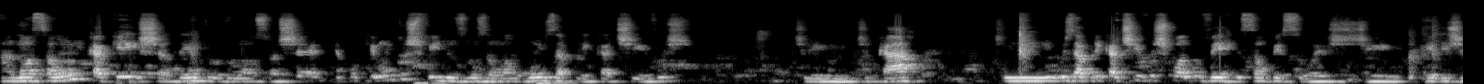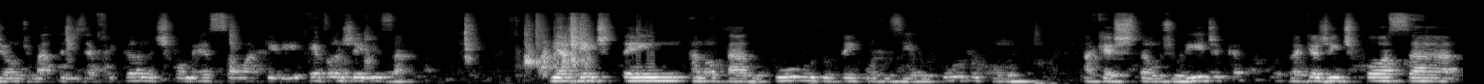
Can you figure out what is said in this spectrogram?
a nossa única queixa dentro do nosso axé é porque muitos filhos usam alguns aplicativos de, de carro e os aplicativos, quando vê que são pessoas de religião de matriz africana, começam a querer evangelizar. E a gente tem anotado tudo, tem conduzido tudo com a questão jurídica, para que a gente possa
